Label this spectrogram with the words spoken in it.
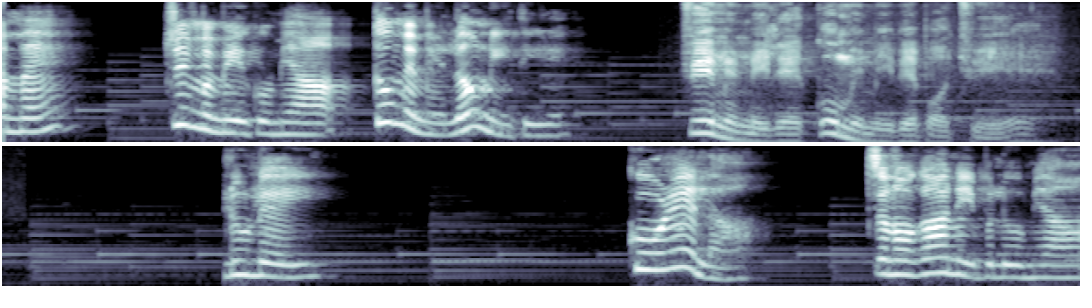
အမေ ကျွေ့မမေကိုမြသူ့မေမေလုံနေသေးတယ်။ကျွေ့မမေလည်းကို့မေမေပဲပေါ့ကျွေ့ရဲ့။လူလေကိုရဲလားကျွန်တော်ကနေဘလို့များ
